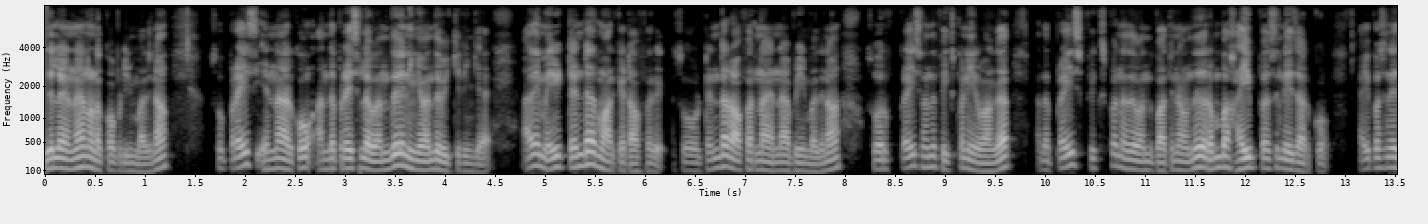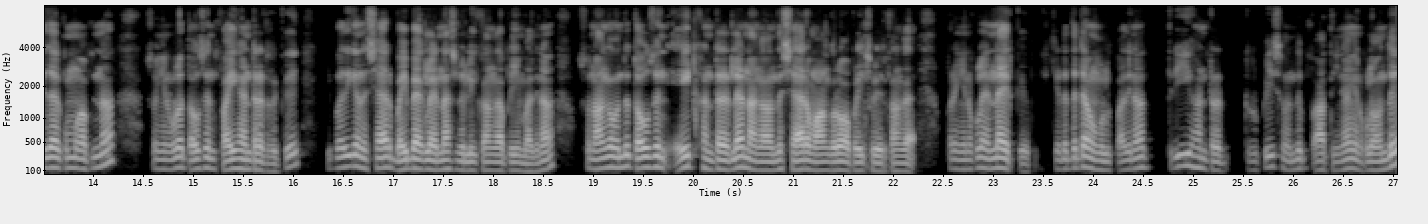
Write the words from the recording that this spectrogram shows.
இதில் என்ன நடக்கும் அப்படின்னு பார்த்தீங்கன்னா, ஸோ ப்ரைஸ் என்ன இருக்கோ அந்த ப்ரைஸில் வந்து நீங்கள் வந்து விற்கிறீங்க அதேமாரி tender market offer. So tender ஆஃபர்னால் என்ன அப்படின்னு பார்த்தீங்கன்னா, ஸோ ஒரு ப்ரைஸ் வந்து ஃபிக்ஸ் பண்ணிடுவாங்க அந்த ப்ரைஸ் ஃபிக்ஸ் பண்ணது வந்து பார்த்தீங்கன்னா வந்து ரொம்ப ஹை பர்சன்டேஜாக இருக்கும். ஃபைவ் பர்சன்டேஜாக இருக்கும் அப்படின்னா, ஸோ எனக்குள்ளே தௌசண்ட் ஃபைவ் ஹண்ட்ரட் இருக்குது இப்போதைக்கு அந்த ஷேர் பைபேக்கில் என்ன சொல்லியிருக்காங்க அப்படின்னு பார்த்தீங்கன்னா, ஸோ நாங்கள் வந்து தௌசண்ட் எயிட் ஹண்ட்ரடில் நாங்கள் வந்து ஷேர் வாங்குறோம் அப்படின்னு சொல்லியிருக்காங்க. அப்புறம் எனக்குள்ளே என்ன இருக்குது கிட்டத்தட்ட உங்களுக்கு பார்த்தீங்கன்னா, ₹300 வந்து பார்த்தீங்கன்னா, எனக்குள்ளே வந்து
